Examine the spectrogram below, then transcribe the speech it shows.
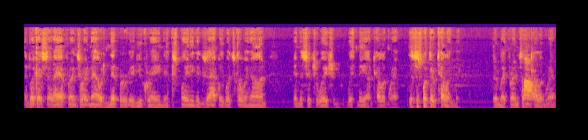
And like I said, I have friends right now at Dnieper in Ukraine explaining exactly what's going on in the situation with me on Telegram. This is what they're telling me. They're my friends on Oh. Telegram.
